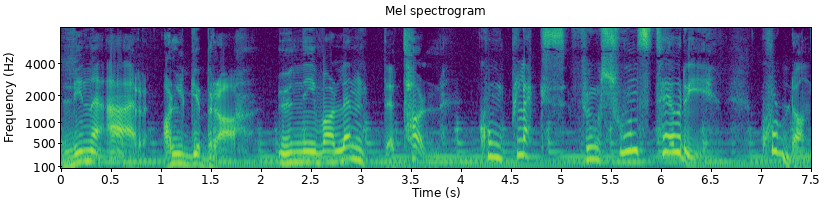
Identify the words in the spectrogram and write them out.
Lineær algebra, univalente tall, kompleks funksjonsteori. Hvordan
